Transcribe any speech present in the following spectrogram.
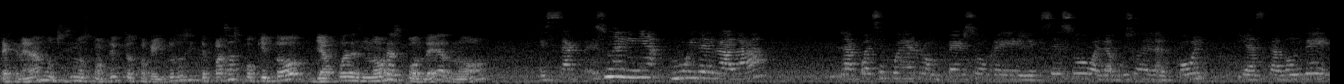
te generan muchísimos conflictos, porque incluso si te pasas poquito ya puedes no responder, ¿no? Exacto, es una línea muy delgada, la cual se puede romper sobre el exceso o el abuso del alcohol y hasta donde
